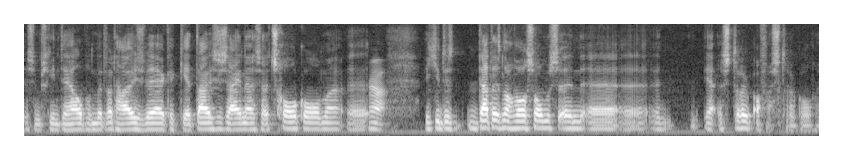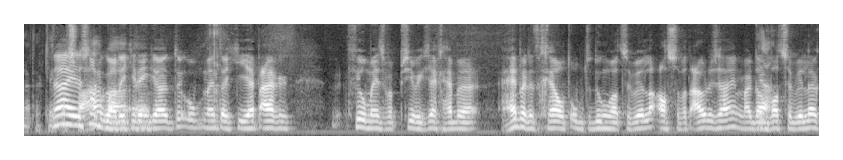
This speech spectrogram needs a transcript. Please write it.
ze misschien te helpen met wat huiswerk, een keer thuis te zijn als ze uit school komen. Ja. Weet je, dus dat is nog wel soms een, een, ja, een struggle, of een struggle. Ja, dat klinkt Nee, dat snap ik wel. maar, Dat je denkt, ja, op het moment dat je, je hebt eigenlijk veel mensen, wat precies wat je zegt, hebben, hebben het geld om te doen wat ze willen als ze wat ouder zijn. Maar dan Ja. wat ze willen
